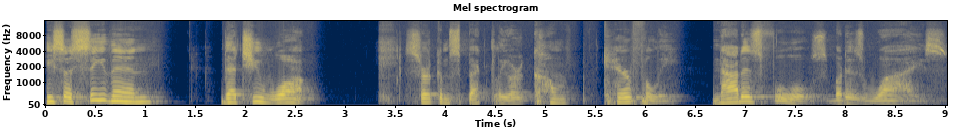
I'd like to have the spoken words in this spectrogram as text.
He says, See then that you walk circumspectly or come carefully, not as fools, but as wise,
